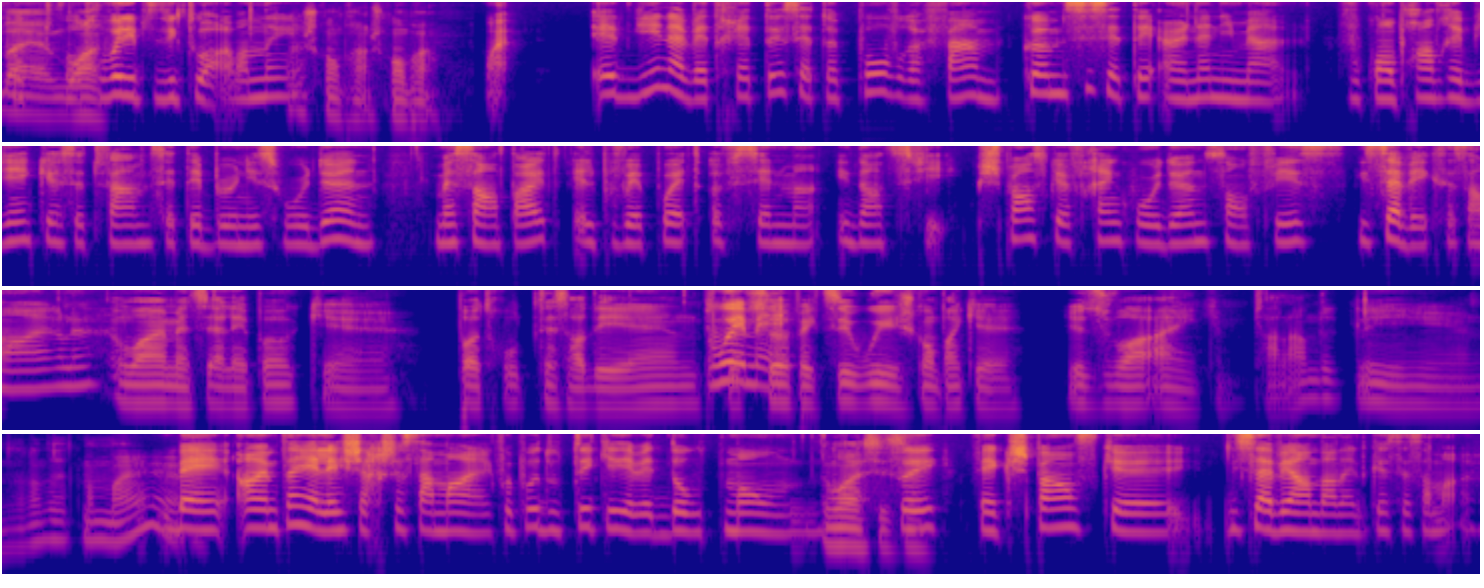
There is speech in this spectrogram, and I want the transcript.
Faut, Ben, faut ouais. trouver des petites victoires avant de venir. Je comprends, je comprends. Ed Gein avait traité cette pauvre femme comme si c'était un animal. Vous comprendrez bien que cette femme, c'était Bernice Warden, mais sans tête, elle pouvait pas être officiellement identifiée. Puis je pense que Frank Warden, son fils, il savait que c'est sa mère, là. Ouais, mais tu sais, à l'époque, euh, pas trop de tests ADN. pis Oui, tout mais- ça. Fait que, tu sais, oui, je comprends que. Il a dû voir, Hey, ça a l'air d'être les... ma mère. Ben, en même temps, il allait chercher sa mère. Il faut pas douter qu'il y avait d'autres mondes. ouais, c'est ça. Fait que je pense qu'il savait en dedans que c'était sa mère.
